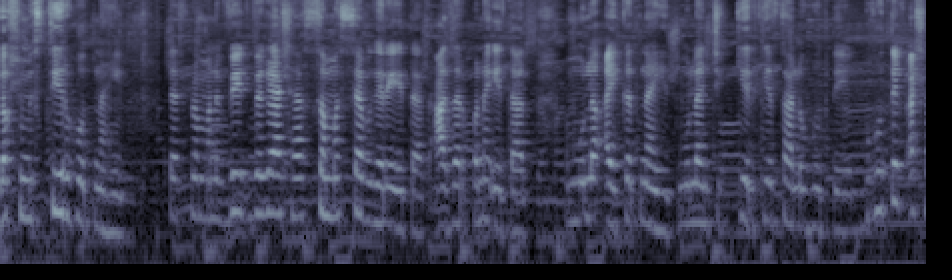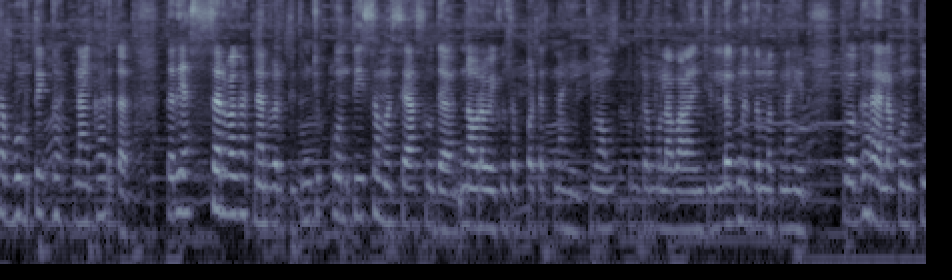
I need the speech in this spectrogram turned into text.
लक्ष्मी स्थिर होत नाही. त्याचप्रमाणे वेगवेगळ्या अशा समस्या वगैरे येतात आजारपणं येतात. मुलं ऐकत नाहीत मुलांची किरकिर चालू होते बहुतेक अशा बहुतेक घटना घडतात. तर या सर्व घटनांवरती तुमची कोणतीही समस्या असू द्या नवरा बायकोचं पटत नाही किंवा तुमच्या मुलाबाळांची लग्न जमत नाहीत किंवा घराला कोणती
